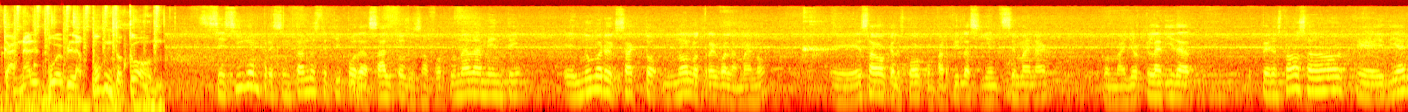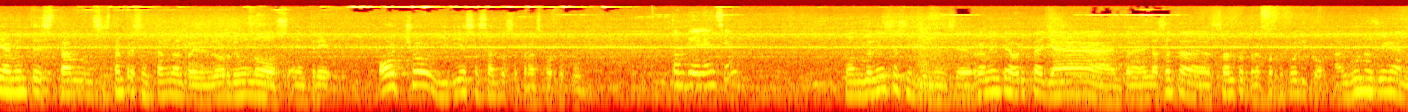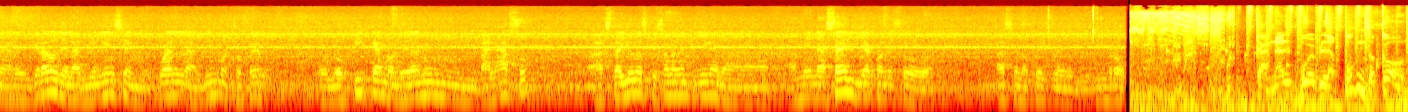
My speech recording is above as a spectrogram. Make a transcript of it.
canalpuebla.com. Se siguen presentando este tipo de asaltos, desafortunadamente. El número exacto no lo traigo a la mano. Eh, es algo que les puedo compartir la siguiente semana con mayor claridad. Pero estamos hablando que diariamente están, se están presentando alrededor de unos entre 8 y 10 asaltos a transporte público. ¿Con violencia? Con violencia sin violencia. Realmente ahorita ya el, asalto, asalto transporte público, algunos llegan al grado de la violencia en el cual al mismo chofer o lo pican o le dan un balazo. Hasta hay unos que solamente llegan a amenazar y ya con eso hacen lo que es el, el robo. canalpuebla.com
